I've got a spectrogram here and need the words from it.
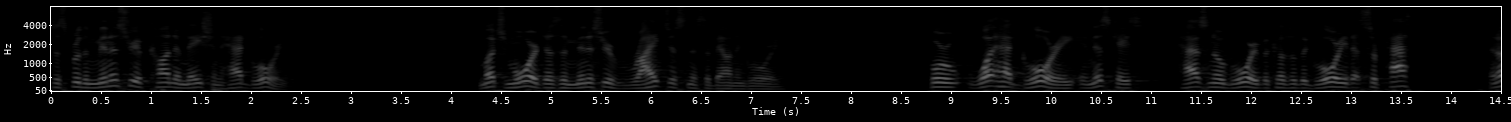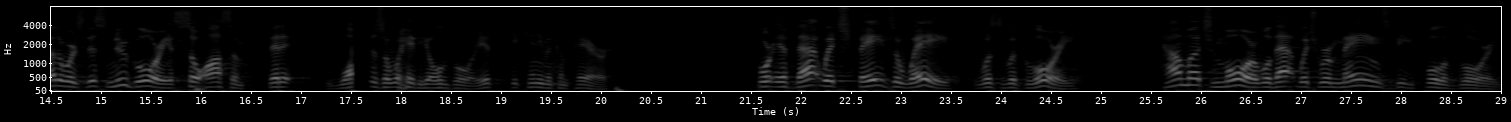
Says, For the ministry of condemnation had glory much more does the ministry of righteousness abound in glory. For what had glory, in this case, has no glory because of the glory that surpasses. In other words, this new glory is so awesome that it washes away the old glory. It can't even compare. For if that which fades away was with glory, how much more will that which remains be full of glory?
